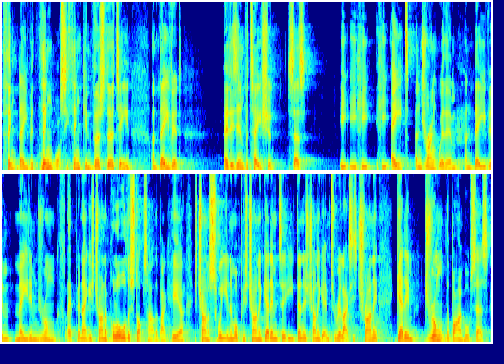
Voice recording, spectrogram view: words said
Think, David, think. What's he thinking? Verse 13. And David, at his invitation, says, he, he, he, he ate and drank with him, and David made him drunk. Flipping out, he's trying to pull all the stops out of the bag here. He's trying to sweeten him up. He's trying to get him to eat. Then he's trying to get him to relax. He's trying to get him drunk, the Bible says.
